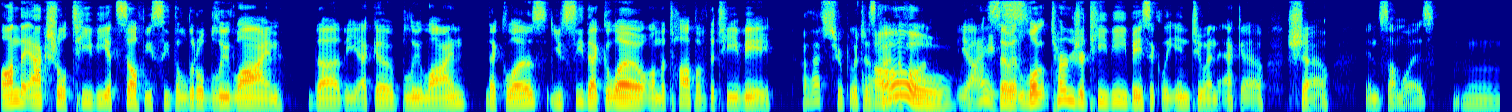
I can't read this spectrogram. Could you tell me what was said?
on the actual TV itself. You see the little blue line, the the Echo blue line that glows. You see that glow on the top of the TV, Oh, that's super. which is cool. kind of Oh, fun. Yeah. nice. So it lo- turns your TV basically into an Echo show in some ways. Hmm.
